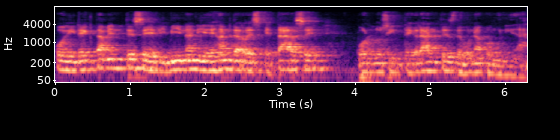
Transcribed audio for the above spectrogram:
o directamente se eliminan y dejan de respetarse por los integrantes de una comunidad.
